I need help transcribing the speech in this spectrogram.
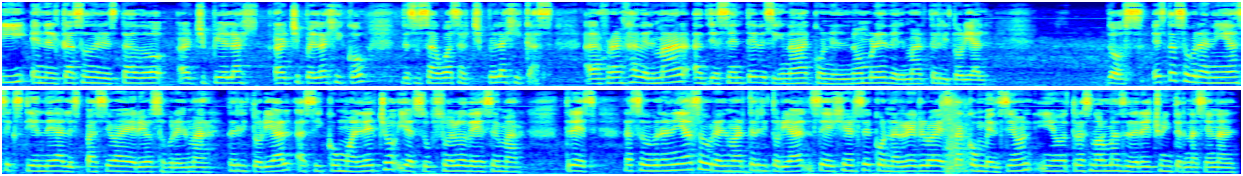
y en el caso del Estado archipelágico, de sus aguas archipelágicas, a la franja del mar adyacente designada con el nombre del mar territorial. 2. Esta soberanía se extiende al espacio aéreo sobre el mar territorial, así como al lecho y al subsuelo de ese mar. 3. La soberanía sobre el mar territorial se ejerce con arreglo a esta convención y otras normas de derecho internacional.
